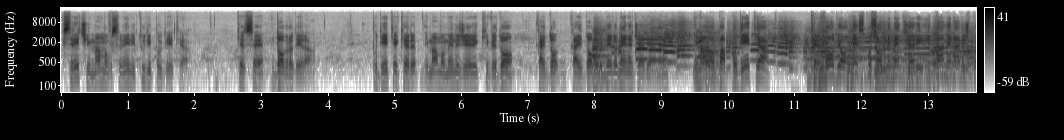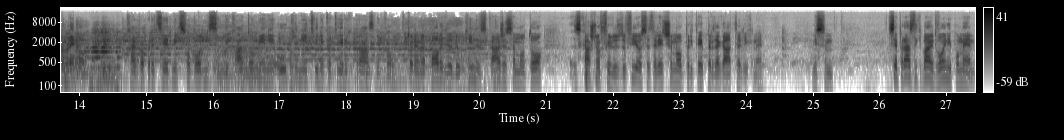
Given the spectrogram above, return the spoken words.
K sreči imamo v Sloveniji tudi podjetja, kjer se dobro dela. Podjetja, kjer imamo menedžerje, ki vedo, kaj, do, kaj je dobro delo menedžerja. Ne? Imamo pa podjetja, kjer vodijo nesposobni menedžerji in tam je največ problemov. Kaj pa predsednik svobodnih sindikatov meni o ukinitvi nekaterih praznikov? Torej, napoved, da bi ukinili, kaže samo to, s kakšno filozofijo se srečamo pri teh predlagateljih. Ne? Mislim, vse prazniki imajo dvojni pomen.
